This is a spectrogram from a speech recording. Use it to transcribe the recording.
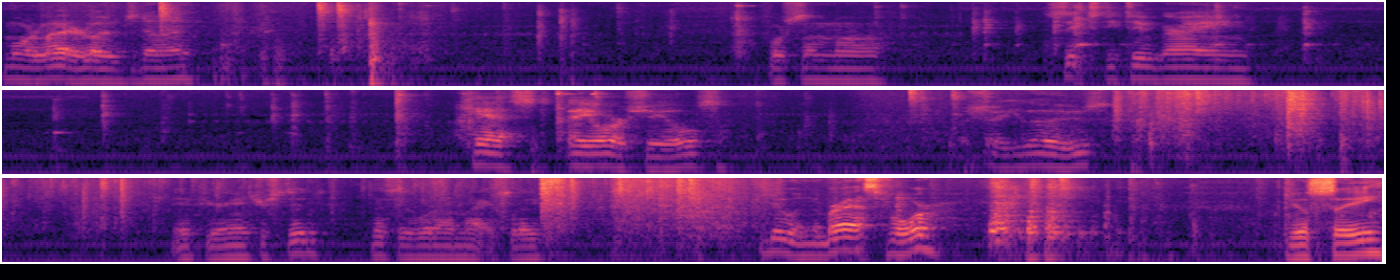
more ladder loads done. For some uh, 62 grain cast AR shells. I'll show you those if you're interested. This is what I'm actually doing the brass for. You'll see.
